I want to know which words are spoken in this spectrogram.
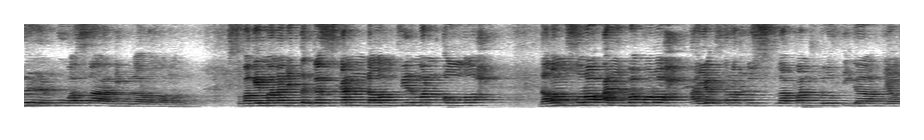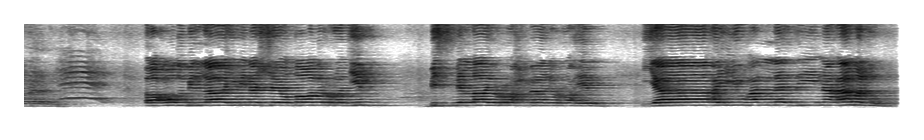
berpuasa di bulan Ramadan. Sebagaimana ditegaskan dalam firman Allah dalam surah Al-Baqarah ayat 183 yang berbunyi A'udzu billahi minasyaitonir rajim Bismillahirrahmanirrahim Ya ayyuhalladzina amanu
